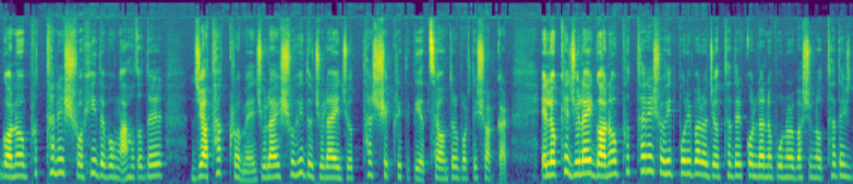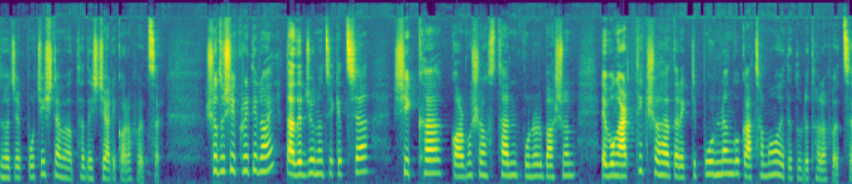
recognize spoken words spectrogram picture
গণ অভ্যুত্থানের শহীদ এবং আহতদের যথাক্রমে জুলাই শহীদ ও জুলাই যোদ্ধার স্বীকৃতি দিয়েছে অন্তর্বর্তী সরকার। এ লক্ষ্যে জুলাই গণ অভ্যুত্থানে শহীদ পরিবার ও যোদ্ধাদের কল্যাণ ও পুনর্বাসন অধ্যাদেশ দুহাজার পঁচিশ নামে অধ্যাদেশ জারি করা হয়েছে। শুধু স্বীকৃতি নয়, তাদের জন্য চিকিৎসা, শিক্ষা, কর্মসংস্থান, পুনর্বাসন এবং আর্থিক সহায়তার একটি পূর্ণাঙ্গ কাঠামো এতে তুলে ধরা হয়েছে।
